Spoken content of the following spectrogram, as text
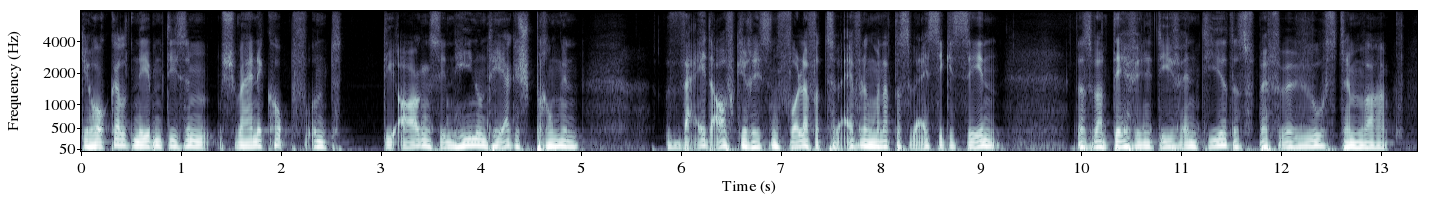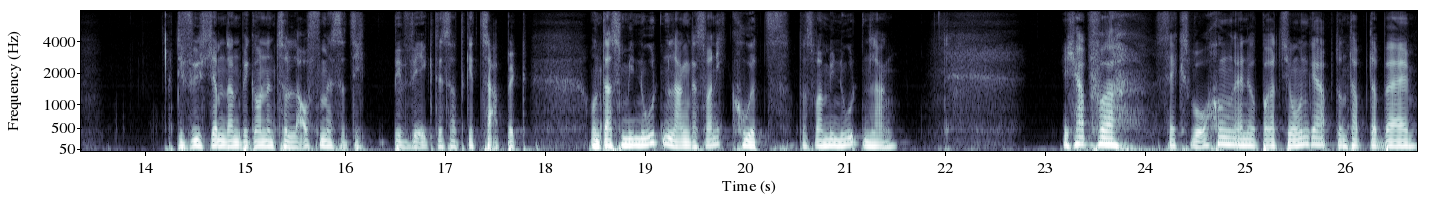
gehockert neben diesem Schweinekopf und die Augen sind hin und her gesprungen weit aufgerissen, voller Verzweiflung. Man hat das Weiße gesehen. Das war definitiv ein Tier, das bei Bewusstsein war. Die Füße haben dann begonnen zu laufen, es hat sich bewegt, es hat gezappelt. Und das minutenlang, das war nicht kurz, das war minutenlang. Ich habe vor sechs Wochen eine Operation gehabt und habe dabei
